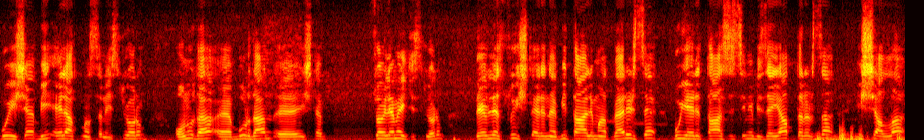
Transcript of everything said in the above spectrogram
bu işe bir el atmasını istiyorum. Onu da e, buradan e, işte söylemek istiyorum. Devlet su işlerine bir talimat verirse, bu yeri tahsisini bize yaptırırsa inşallah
